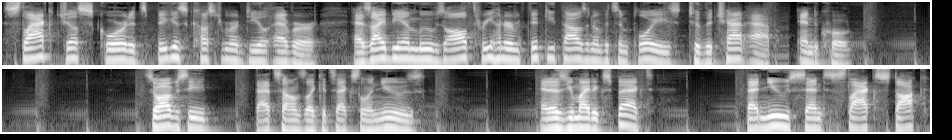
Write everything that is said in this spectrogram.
Slack just scored its biggest customer deal ever as IBM moves all 350,000 of its employees to the chat app, end quote. So obviously, that sounds like it's excellent news. And as you might expect, that news sent Slack's stock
